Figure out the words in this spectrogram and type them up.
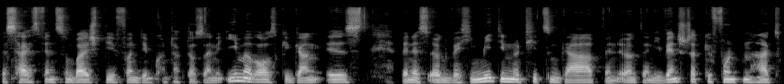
Das heißt, wenn zum Beispiel von dem Kontakt aus eine E-Mail rausgegangen ist, wenn es irgendwelche Meeting-Notizen gab, wenn irgendein Event stattgefunden hat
